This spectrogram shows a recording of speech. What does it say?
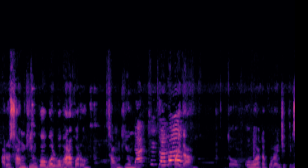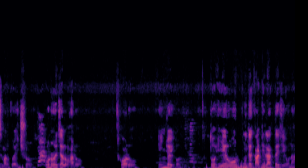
আরও সাউন্ড কিংকেও বলব ভাড়া করো। সাউন্ড কিং পাপাইদা। তো ও একটা পনেরো ইঞ্চি তিরিশ মাল করেছ। ওরও রেজাল্ট ভালো। করো। এনজয় করো। তো এর ওর পুঁতে কাটি লাগতে যেও না।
